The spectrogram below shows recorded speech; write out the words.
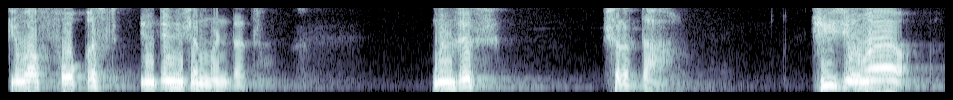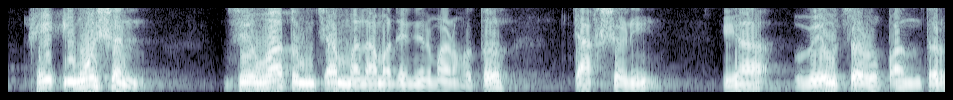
किंवा फोकस्ड इंटेन्शन म्हणतात. म्हणजेच श्रद्धा. ही जेव्हा हे इमोशन जेव्हा तुमच्या मनामध्ये निर्माण होतं त्या क्षणी ह्या वेवचं रूपांतर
